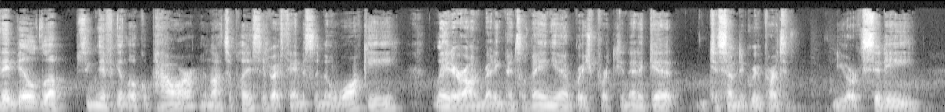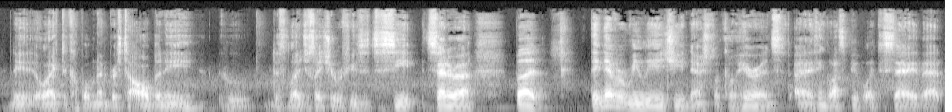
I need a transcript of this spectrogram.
they build up significant local power in lots of places, right? Famously, Milwaukee, later on, Reading, Pennsylvania, Bridgeport, Connecticut, to some degree, parts of New York City. They elect a couple of members to Albany, who this legislature refuses to seat, et cetera. But they never really achieved national coherence. I think lots of people like to say that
